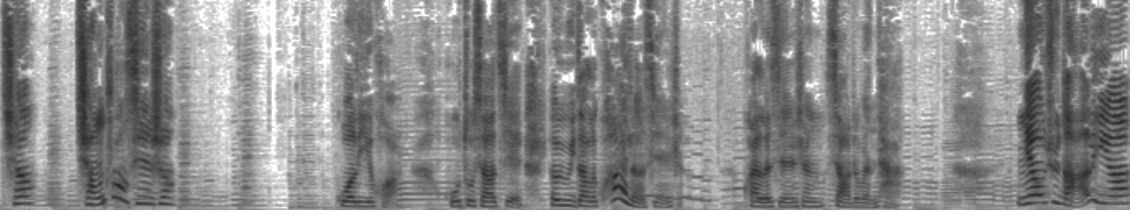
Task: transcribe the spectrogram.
强强壮先生。”过了一会儿，糊涂小姐又遇到了快乐先生。快乐先生笑着问他：“你要去哪里呀？”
